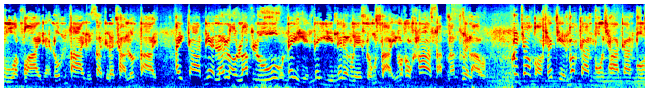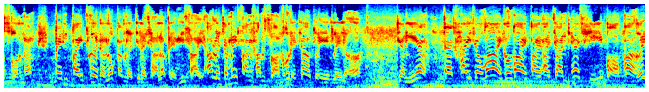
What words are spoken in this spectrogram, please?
วัวควายเนี่ยล้มตายหรือสัตว์เดรัจฉานล้มตายไอการเนี่ยแล้วเรารับรู้ได้เห็นได้ยินได้ดังเลสงสัยว่าเขาฆ่าสัตว์นั้นเพื่อเราพระเจ้าบอกชัดเจนว่าการบูชาการบวงสวงนั้น เป็นไปเพื่อนรกกำเนิดเดรัจฉานและเปรตวิสัยเอ้าเราจะไม่ฟังคำสอนพระพุทธเจ้าตัวเองเลยเหรออย่างเงี้ยแต่ใครจะไหว้ก็ไหว้ไปอาจารย์แค่ชี้บอกว่าเฮ้ย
